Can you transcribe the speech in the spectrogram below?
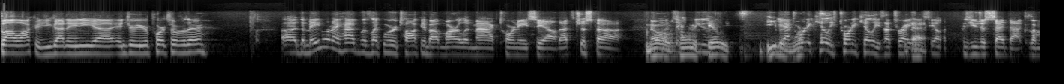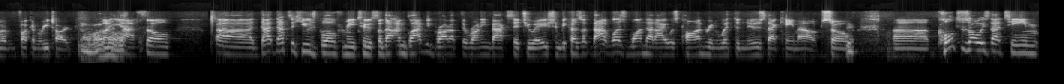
Bob Walker, you got any uh, injury reports over there? Uh, the main one I had was like we were talking about Marlon Mack torn ACL. That's just uh no torn huge, Achilles. Even yeah, torn Achilles, torn Achilles. That's right, yeah. ACL. Because you just said that because I'm a fucking retard. Oh, but no. yeah, so uh, that that's a huge blow for me too. So that I'm glad we brought up the running back situation because that was one that I was pondering with the news that came out. So uh, Colts is always that team.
